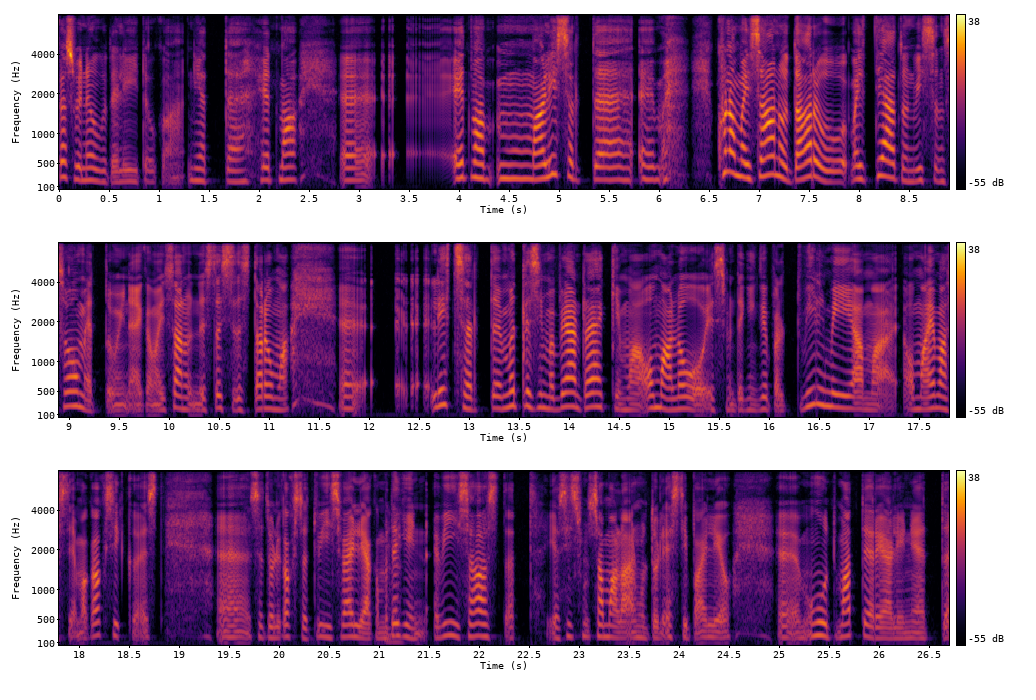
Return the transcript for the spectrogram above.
kas või Nõukogude Liiduga, nii et, et ma äh, et ma, ma lihtsalt, kuna ma ei saanud aru, ma ei teadnud, mis on soometumine, ega ma ei saanud nendest asjadest aru, ma lihtsalt mõtlesin, ma pean rääkima oma loo ja siis ma tegin kõigepealt Vilmi ja ma oma emast ja ema kaksikõest. see tuli kaks tuhat viis välja, aga ma mhm. tegin viis aastat ja siis samal ajal mul tuli hästi palju äh, muud materjali, nii et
